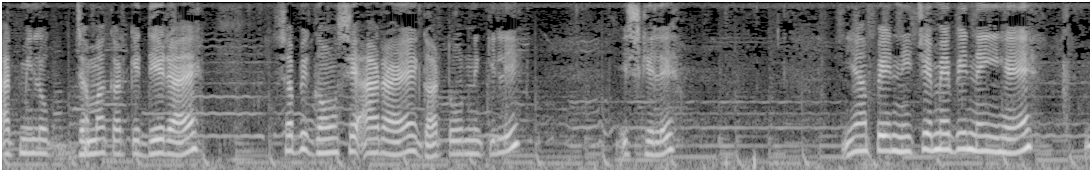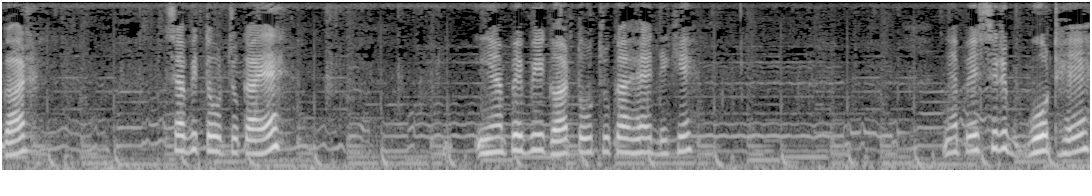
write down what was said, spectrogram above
आदमी लोग जमा करके दे रहा है। सभी गाँव से आ रहा है घर तोड़ने के लिए, इसके लिए। यहाँ पे नीचे में भी नहीं है घर। सभी तोड़ चुका है। यहाँ पे भी घर तोड़ चुका है, देखिए। यहाँ पे सिर्फ़ गोट है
